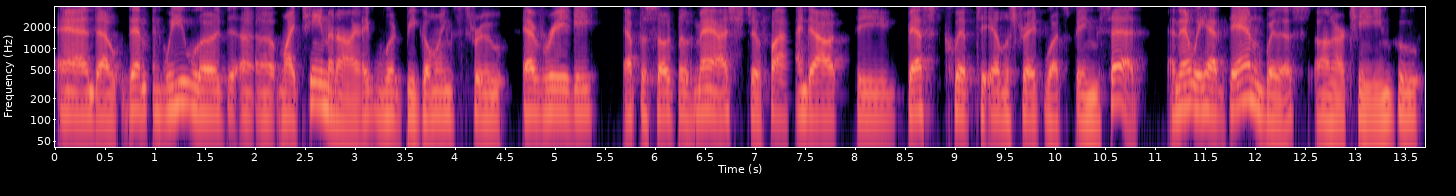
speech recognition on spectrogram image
And uh, then we would, uh, my team and I would be going through every episode of MASH to find out the best clip to illustrate what's being said. And then we have Dan with us on our team who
